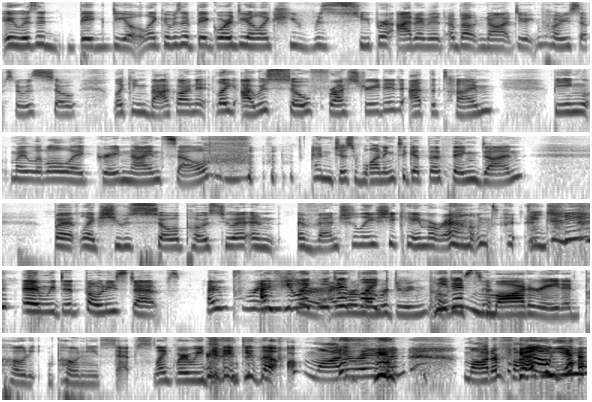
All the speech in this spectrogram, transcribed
it was a big deal like it was a big ordeal like she was super adamant about not doing pony steps and it was so looking back on it like i was so frustrated at the time being my little like grade 9 self and just wanting to get the thing done but like she was so opposed to it and eventually she came around Did she? and we did pony steps I'm pretty I feel sure like we I did like doing we did steps. moderated pony pony steps, like where we didn't do the moderated, modified. oh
